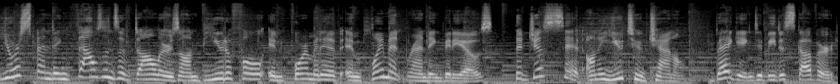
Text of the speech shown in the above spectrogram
You're spending thousands of dollars on beautiful, informative employment branding videos that just sit on a YouTube channel, begging to be discovered.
